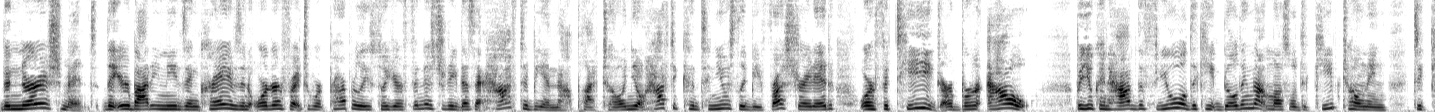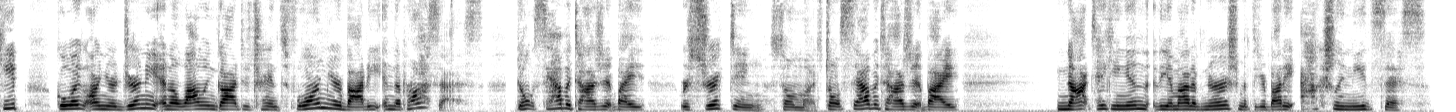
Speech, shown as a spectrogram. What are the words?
The nourishment that your body needs and craves in order for it to work properly so your fitness journey doesn't have to be in that plateau and you don't have to continuously be frustrated or fatigued or burnt out but you can have the fuel to keep building that muscle, to keep toning, to keep going on your journey and allowing God to transform your body in the process. Don't sabotage it by restricting so much. Don't sabotage it by not taking in the amount of nourishment that your body actually needs, sis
